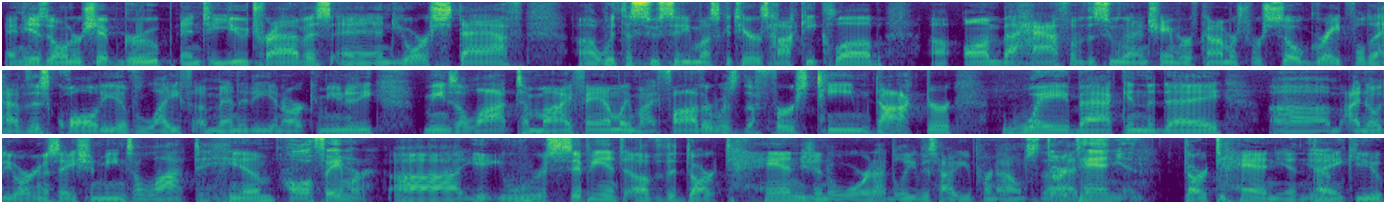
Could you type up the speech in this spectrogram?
and his ownership group, and to you, Travis, and your staff uh, with the Sioux City Musketeers Hockey Club. Uh, on behalf of the Siouxland Chamber of Commerce, we're so grateful to have this quality of life amenity in our community. means a lot to my family. My father was the first team doctor way back in the day. Um, I know the organization means a lot to him. Hall of Famer. Uh, recipient of the D'Artagnan Award, I believe is how you pronounce that. D'Artagnan. D'Artagnan, thank you.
